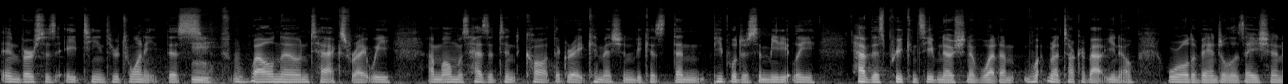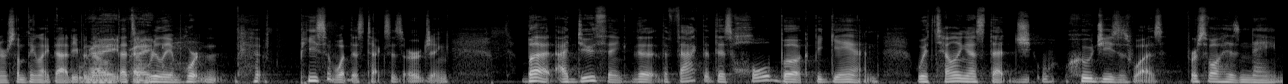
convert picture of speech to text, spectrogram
in verses 18 through 20. This mm. well-known text, right? We, I'm almost hesitant to call it the Great Commission because then people just immediately have this preconceived notion of what I'm, what I'm going to talk about, you know, world evangelization or something like that. Even right, though that's right. a really important piece of what this text is urging. But I do think the the fact that this whole book began with telling us that G- who Jesus was. First of all, his name,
